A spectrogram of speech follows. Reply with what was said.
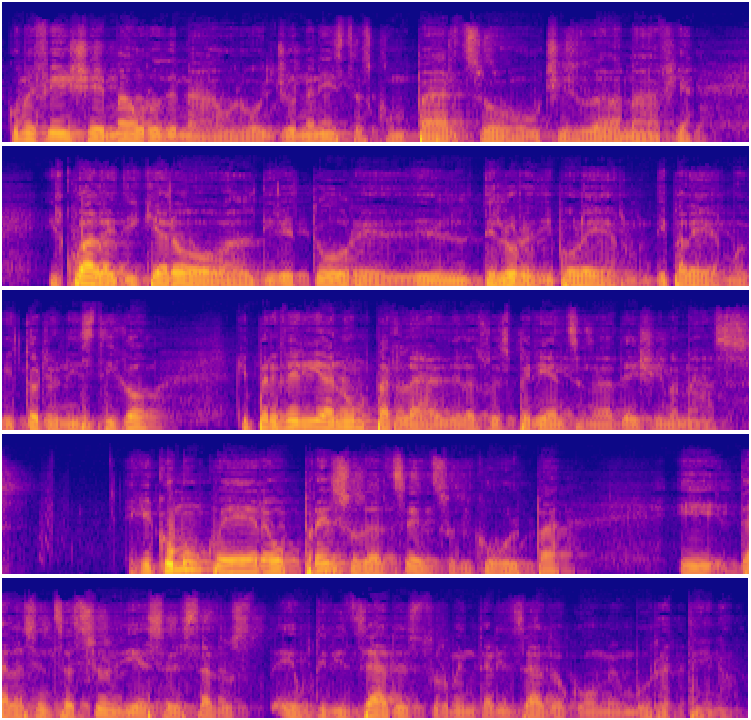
come fece Mauro De Mauro, il giornalista scomparso, ucciso dalla mafia il quale dichiarò al direttore del, dell'ora di Palermo, di Palermo, Vittorio Nistico, che preferiva non parlare della sua esperienza nella decima massa e che comunque era oppresso dal senso di colpa e dalla sensazione di essere stato utilizzato e strumentalizzato come un burattino.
